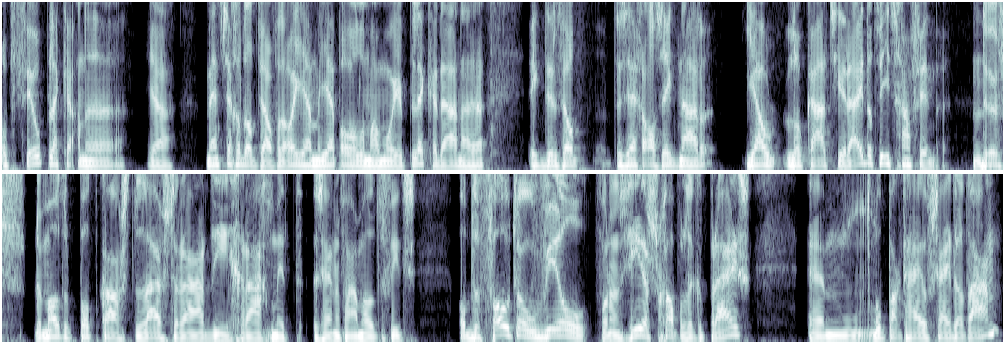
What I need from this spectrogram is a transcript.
op veel plekken aan de. Ja, mensen zeggen dat wel van, oh ja, maar je hebt allemaal mooie plekken daar. Nou, ik durf wel te zeggen, als ik naar jouw locatie rijd, dat we iets gaan vinden. Dus de motorpodcast luisteraar die graag met zijn of haar motorfiets op de foto wil voor een zeer schappelijke prijs. Ehm, hoe pakt hij of zij dat aan?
